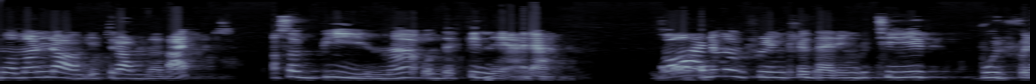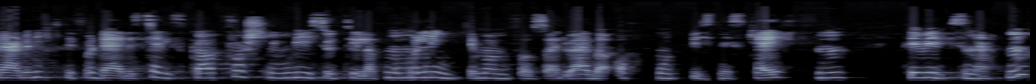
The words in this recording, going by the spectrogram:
må man lage et rammeverk. Altså begynne å definere. Hva er det mangfold og inkludering betyr? Hvorfor er det viktig for deres selskap? Forskning viser jo til at man må linke mangfoldsarbeidet opp mot business casen til virksomheten.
